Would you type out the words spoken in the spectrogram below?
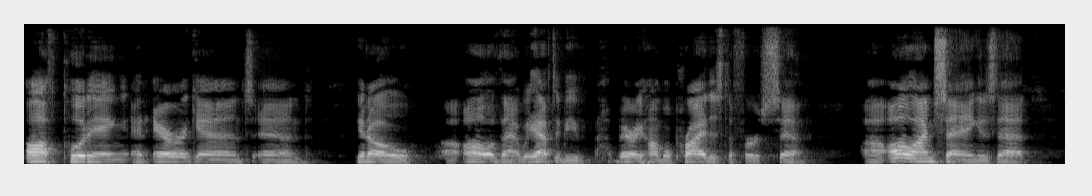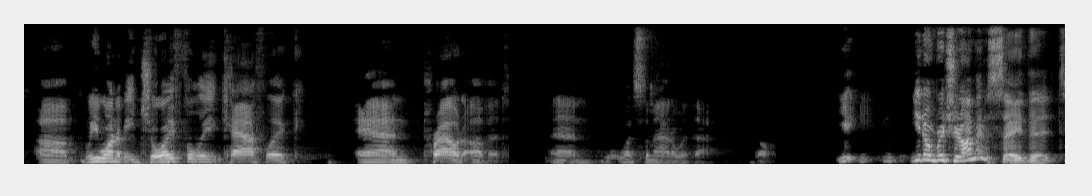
off-putting and arrogant and you know uh, all of that. We have to be very humble. Pride is the first sin. Uh, all I'm saying is that um, we want to be joyfully Catholic and proud of it. And what's the matter with that? You, you know, Richard, I'm going to say that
